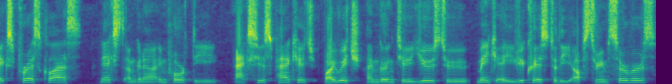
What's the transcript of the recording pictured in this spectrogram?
express class. Next, I'm gonna import the Axios package by which I'm going to use to make a request to the upstream servers.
